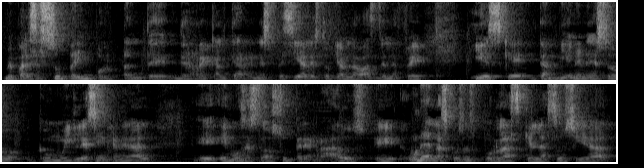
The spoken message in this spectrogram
me parece súper importante de recalcar, en especial esto que hablabas de la fe. Y es que también en eso, como iglesia en general, eh, hemos estado súper errados. Eh, una de las cosas por las que la sociedad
